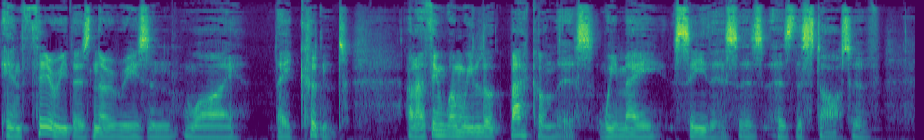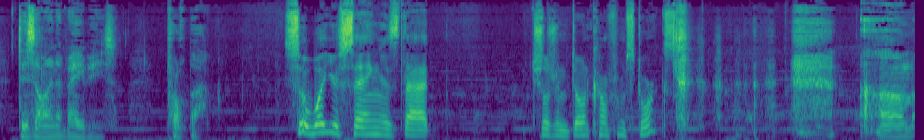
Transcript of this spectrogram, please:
in theory, there's no reason why they couldn't. And I think when we look back on this, we may see this as, as the start of designer babies proper. So, what you're saying is that children don't come from storks? Um,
